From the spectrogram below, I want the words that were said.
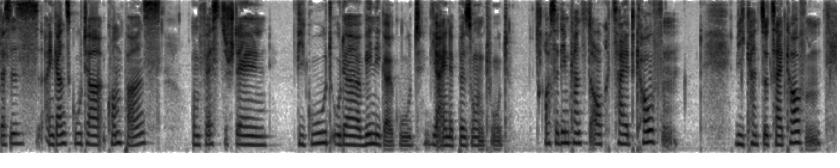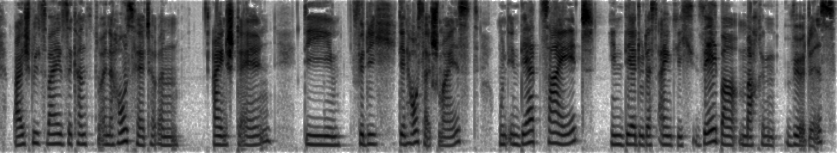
Das ist ein ganz guter Kompass, um festzustellen, wie gut oder weniger gut dir eine Person tut. Außerdem kannst du auch Zeit kaufen. Wie kannst du Zeit kaufen? Beispielsweise kannst du eine Haushälterin einstellen, die für dich den Haushalt schmeißt und in der Zeit, in der du das eigentlich selber machen würdest,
